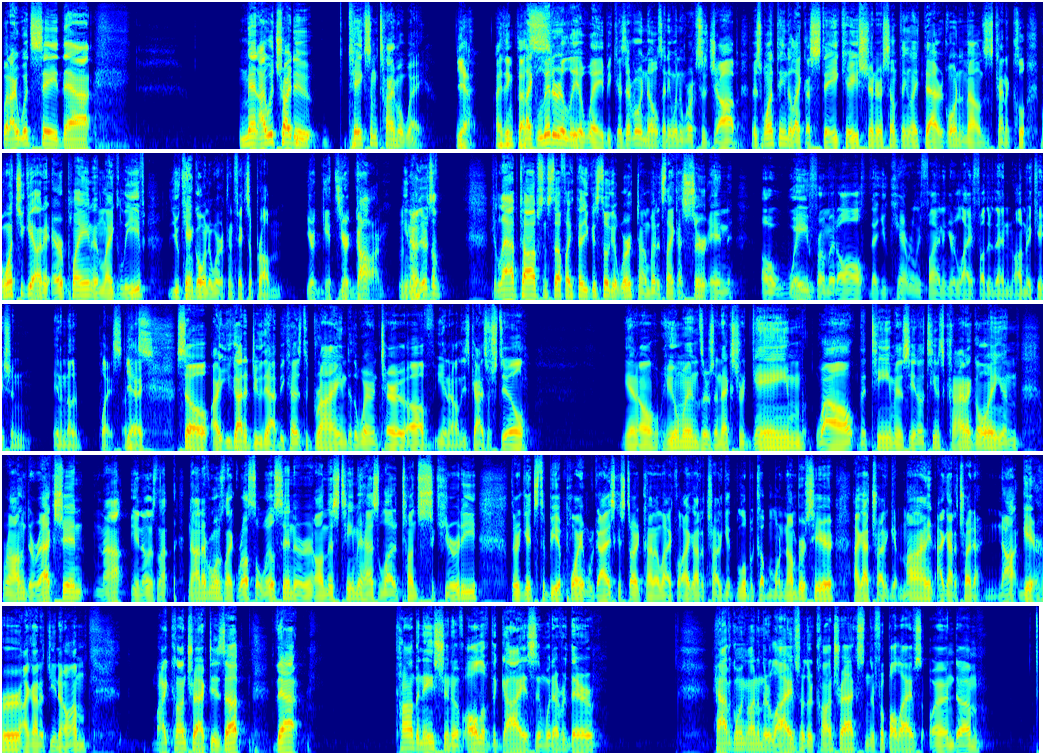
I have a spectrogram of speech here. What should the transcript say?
but I would say that, man, I would try to take some time away Yeah. I think that's like literally away because everyone knows anyone who works a job. There's one thing to like a staycation or something like that, or going to the mountains is kind of cool. But once you get on an airplane and like leave, you can't go into work and fix a problem. You're it's you're gone. You know, mm-hmm. there's a your laptops and stuff like that. You can still get work done, but it's like a certain away from it all that you can't really find in your life other than on vacation in another place. Okay. Yes. So I, you got to do that because the grind, the wear and tear of, you know, these guys are still, you know, humans. There's an extra game while the team is, you know, the team's kind of going in wrong direction. Not, you know, there's not, not everyone's like Russell Wilson or on this team. It has a lot of tons of security. There gets to be a point where guys can start kind of like, well, I got to try to get a little bit, couple more numbers here. I got to try to get mine. I got to try to not get hurt. I got to, you know, I'm, my contract is up. That combination of all of the guys and whatever they're have going on in their lives or their contracts and their football lives. And um,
